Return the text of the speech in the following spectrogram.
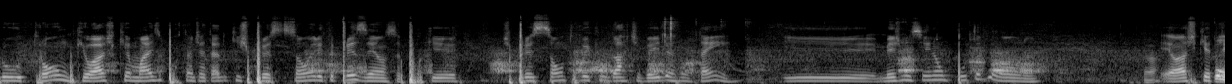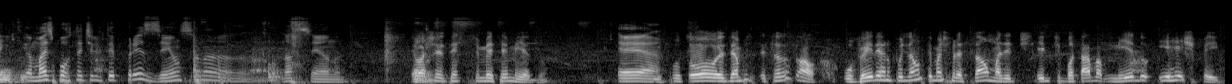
pro Tron, que eu acho que é mais importante até do que expressão ele ter presença, porque expressão tu vê que o Darth Vader não tem e mesmo assim ele é um puta vilão, né? Tá. Eu acho que tem- é mais importante ele ter presença na, na cena. Eu acho que ele tem que te meter medo. É, usou o exemplo sensacional. O Vader não podia não ter uma expressão, mas ele te, ele te botava medo e respeito.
